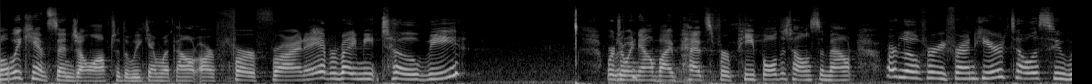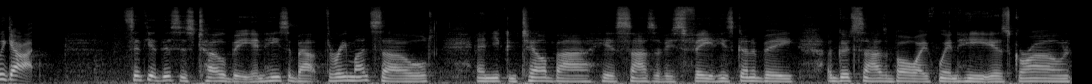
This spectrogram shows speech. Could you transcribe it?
Well, we can't send y'all off to the weekend without our Fur Friday. Everybody meet Toby. We're joined now by Pets Fur People to tell us about our little furry friend here. Tell us who we got. Cynthia, this is Toby, and he's about three months old, and you can tell by his size of his feet. He's going to be a good sized boy when he is grown,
